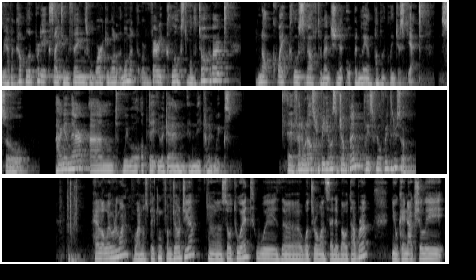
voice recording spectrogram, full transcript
We have a couple of pretty exciting things we're working on at the moment that we're very close to want to talk about, not quite close enough to mention it openly and publicly just yet. So, hang in there, and we will update you again in the coming weeks. If anyone else from BD wants to jump in, please feel free to do so. Hello, everyone. Vano speaking from Georgia. Uh, so, to add with uh, what Rowan said about Abra, you can actually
